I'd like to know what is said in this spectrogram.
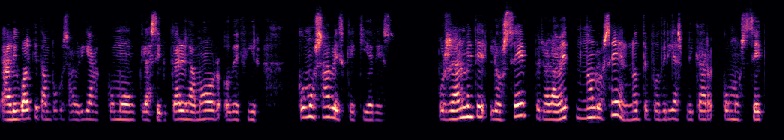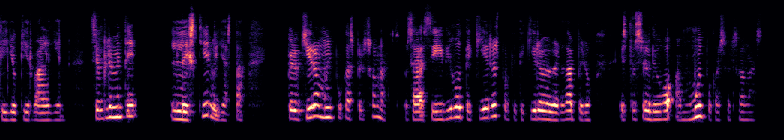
Al igual que tampoco sabría cómo clasificar el amor o decir, ¿cómo sabes qué quieres? Pues realmente lo sé, pero a la vez no lo sé. No te podría explicar cómo sé que yo quiero a alguien. Simplemente les quiero y ya está. Pero quiero a muy pocas personas. O sea, si digo te quiero es porque te quiero de verdad, pero esto se lo digo a muy pocas personas.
